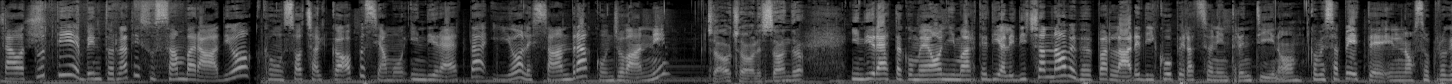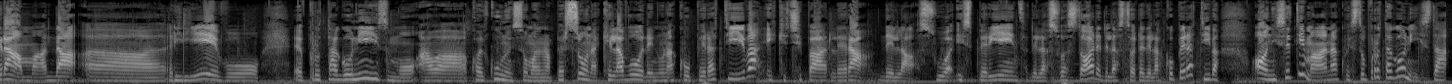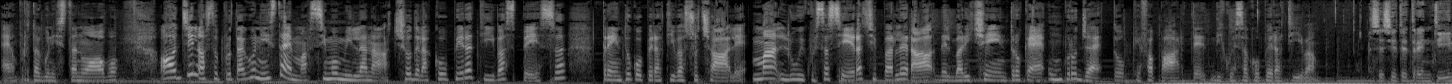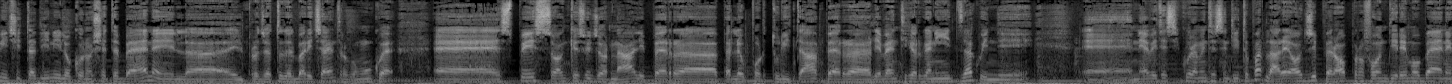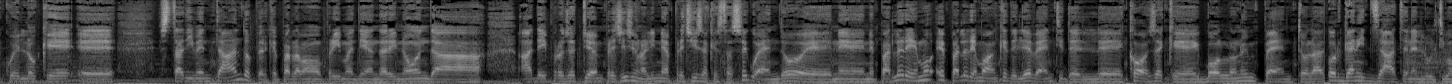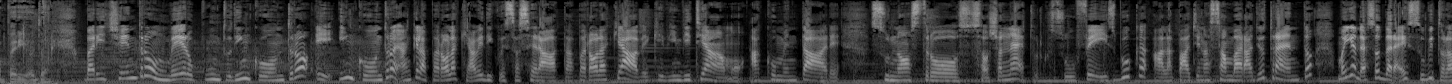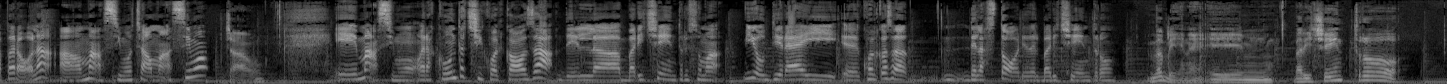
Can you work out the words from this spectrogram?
Ciao a tutti e bentornati su Samba Radio con Social Cop. Siamo in diretta, io, Alessandra, con Giovanni. Ciao, ciao Alessandra. In diretta come ogni martedì alle 19 per parlare di cooperazione in Trentino. Come sapete il nostro programma dà eh, rilievo, eh, protagonismo a qualcuno, insomma una persona che lavora in una cooperativa e che ci parlerà della sua esperienza, della sua storia, della storia della cooperativa. Ogni settimana questo protagonista è un protagonista nuovo. Oggi il nostro protagonista è Massimo Millanaccio della cooperativa Space Trento Cooperativa Sociale, ma lui questa sera ci parlerà del Baricentro che è un progetto che fa parte di questa cooperativa. Se siete trentini, cittadini, lo conoscete bene, il, il progetto del Baricentro comunque è spesso anche sui giornali per, per le opportunità, per gli eventi che organizza, quindi eh, ne avete sicuramente sentito parlare. Oggi però approfondiremo bene quello che eh, sta diventando, perché parlavamo prima di andare in onda a dei progetti ben precisi, una linea precisa che sta seguendo e ne, ne parleremo e parleremo anche degli eventi, delle cose che bollono in pentola organizzate nell'ultimo periodo. Baricentro un vero punto di incontro e incontro è anche la parola chiave di questa serata, parola chiave che vi invitiamo a commentare sul nostro social network, su Facebook, alla pagina Samba Radio Trento, ma io adesso darei subito la parola a Massimo. Ciao Massimo. Ciao. E Massimo, raccontaci qualcosa del baricentro, insomma, io direi eh, qualcosa della storia del baricentro. Va bene, ehm, Baricentro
